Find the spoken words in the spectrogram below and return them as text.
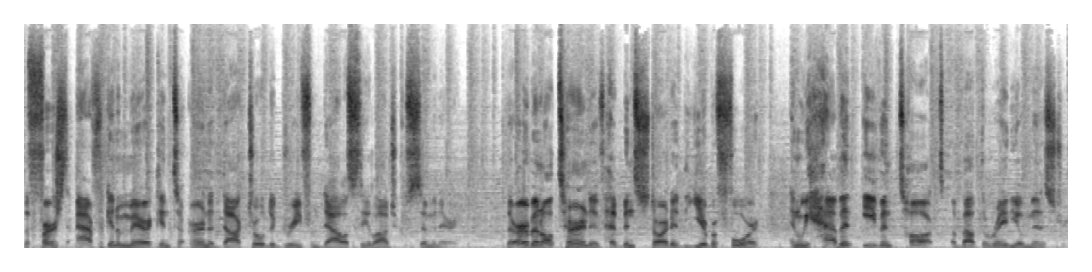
the first African American to earn a doctoral degree from Dallas Theological Seminary. The Urban Alternative had been started the year before, and we haven't even talked about the radio ministry.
